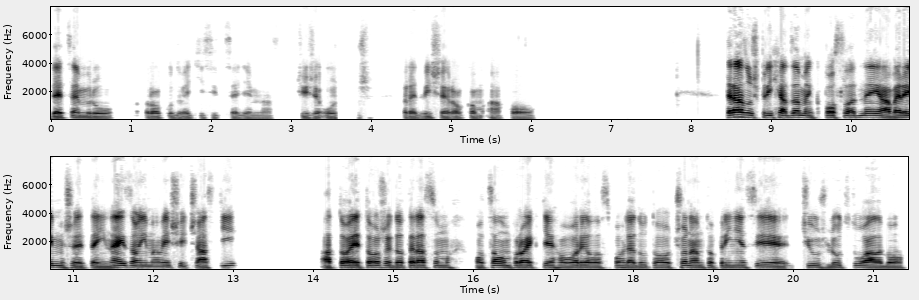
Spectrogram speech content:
decembru roku 2017, čiže už pred vyše rokom a pol. Teraz už prichádzame k poslednej a verím, že tej najzaujímavejšej časti a to je to, že doteraz som o celom projekte hovoril z pohľadu toho, čo nám to prinesie či už ľudstvu alebo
